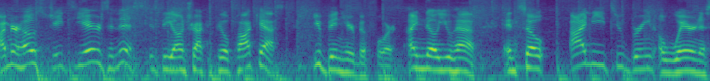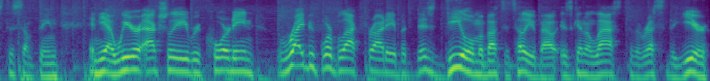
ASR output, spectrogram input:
I'm your host, JT Ayers, and this is the On Track and Field podcast. You've been here before. I know you have. And so I need to bring awareness to something. And yeah, we are actually recording right before Black Friday, but this deal I'm about to tell you about is going to last to the rest of the year.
